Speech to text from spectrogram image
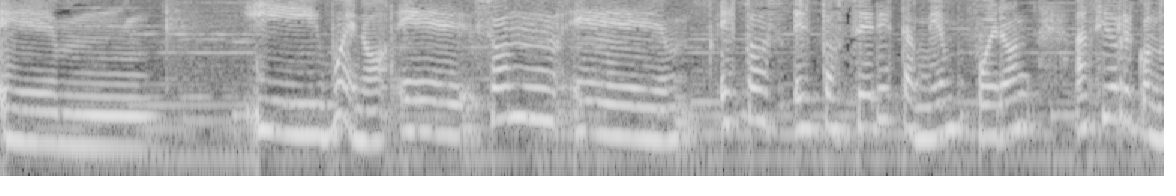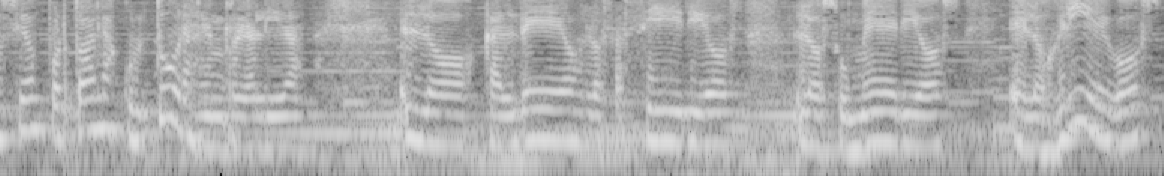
Eh, y bueno, eh, son eh, estos estos seres también fueron han sido reconocidos por todas las culturas en realidad. Los caldeos, los asirios, los sumerios, eh, los griegos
